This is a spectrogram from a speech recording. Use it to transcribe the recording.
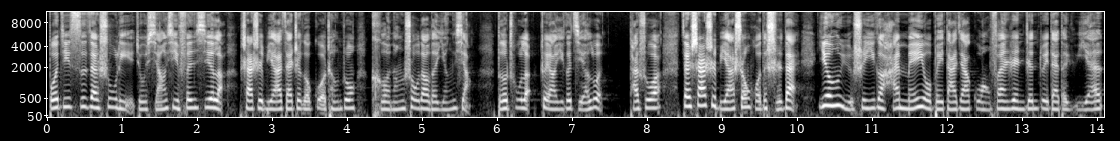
伯吉斯在书里就详细分析了莎士比亚在这个过程中可能受到的影响，得出了这样一个结论。他说，在莎士比亚生活的时代，英语是一个还没有被大家广泛认真对待的语言。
